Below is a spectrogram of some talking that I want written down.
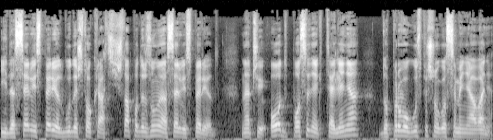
i da servis period bude što kraći. Šta podrazumeva servis period? Znači, od poslednjeg teljenja do prvog uspešnog osemenjavanja.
